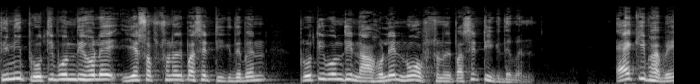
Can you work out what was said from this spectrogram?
তিনি প্রতিবন্ধী হলে ইয়েস অপশনের পাশে টিক দেবেন, প্রতিবন্ধী না হলে নো অপশনের পাশে টিক দেবেন। একইভাবে,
